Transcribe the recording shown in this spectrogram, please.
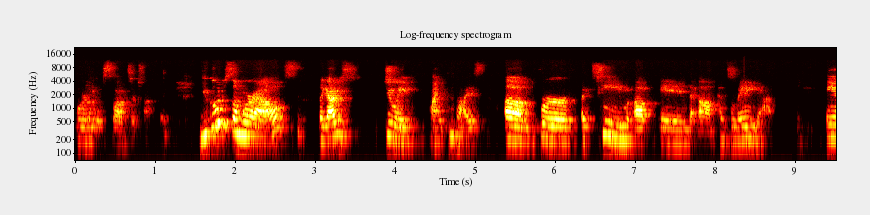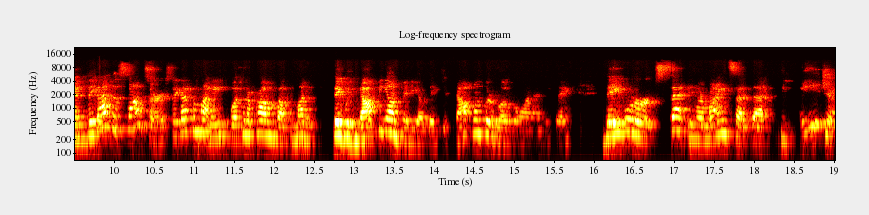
Florida will sponsor something. You go to somewhere else, like I was doing pints and pies um, for a team up in um, Pennsylvania. And they got the sponsors, they got the money, wasn't a problem about the money. They would not be on video. They did not want their logo on anything. They were set in their mindset that the agent,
